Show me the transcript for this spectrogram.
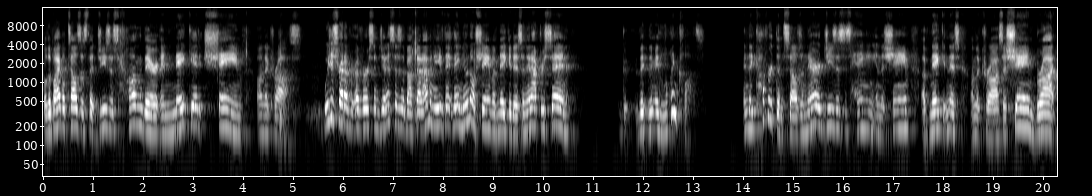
Well, the Bible tells us that Jesus hung there in naked shame on the cross. We just read a, a verse in Genesis about that. Adam and Eve, they, they knew no shame of nakedness. And then after sin, they, they made loincloths. And they covered themselves. And there Jesus is hanging in the shame of nakedness on the cross, a shame brought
